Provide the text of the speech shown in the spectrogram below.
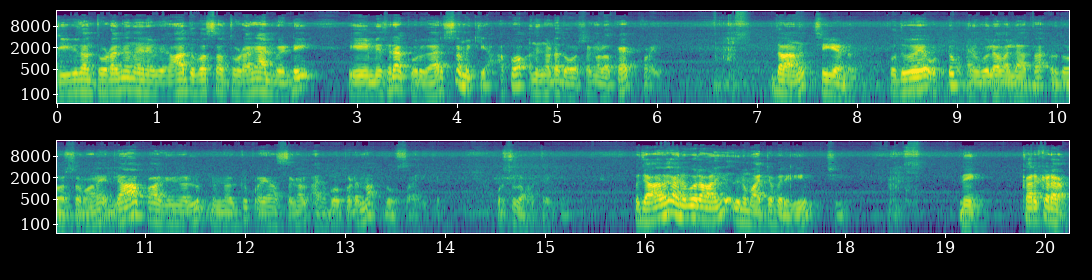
ജീവിതം തുടങ്ങുന്നതിന് ആ ദിവസം തുടങ്ങാൻ വേണ്ടി ഈ മിഥുനക്കുറുകാർ ശ്രമിക്കുക. അപ്പോൾ നിങ്ങളുടെ ദോഷങ്ങളൊക്കെ കുറയും. ഇതാണ് ചെയ്യേണ്ടത്. പൊതുവെ ഒട്ടും അനുകൂലമല്ലാത്ത ഒരു ദോഷമാണ് എല്ലാ ഭാഗങ്ങളിലും നിങ്ങൾക്ക് പ്രയാസങ്ങൾ അനുഭവപ്പെടുന്ന ദിവസമായിരിക്കും. കുറച്ച് നാളത്തേക്ക് അപ്പോൾ ജാതക അനുകൂലമാണെങ്കിൽ ഇതിന് മാറ്റം വരികയും ചെയ്യും. ഇനി കർക്കിടകം.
